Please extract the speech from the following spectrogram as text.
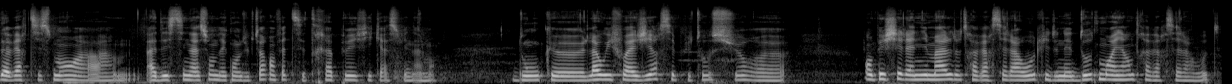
à, destination des conducteurs, en fait, c'est très peu efficace finalement. Donc euh, là où il faut agir, c'est plutôt sur empêcher l'animal de traverser la route, lui donner d'autres moyens de traverser la route,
